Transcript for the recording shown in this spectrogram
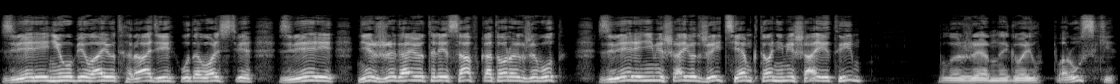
звери не убивают ради удовольствия, звери не сжигают леса, в которых живут, звери не мешают жить тем, кто не мешает им. Блаженный говорил по-русски,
